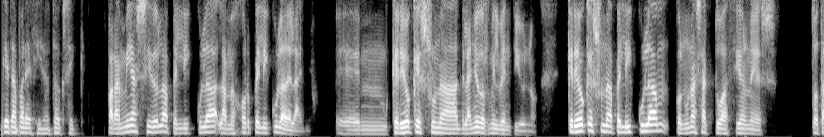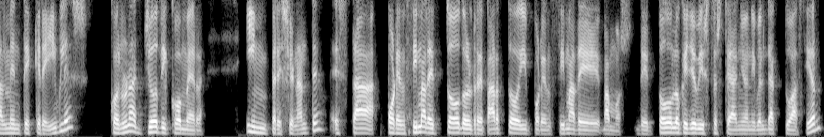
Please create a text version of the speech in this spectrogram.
¿Qué te ha parecido, Toxic? Para mí ha sido la película, la mejor película del año. Em, creo que es una del año 2021. Creo que es una película con unas actuaciones totalmente creíbles, con una Jodie Comer impresionante, está por encima de todo el reparto y por encima de, vamos, de todo lo que yo he visto este año a nivel de actuación,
